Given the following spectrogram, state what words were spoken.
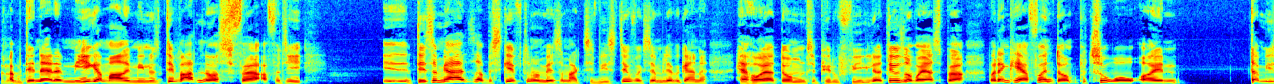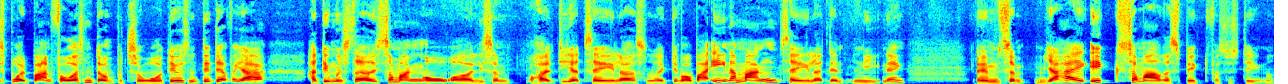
Eller Jamen, den er da mega meget i minus. Det var den også før, fordi Øh, det, som jeg altid har beskæftiget mig med som aktivist, det er jo for eksempel, at jeg vil gerne have højere domme til pædofile. Og det er jo så, hvor jeg spørger, hvordan kan jeg få en dom på to år, og en, der misbruger et barn, får også en dom på to år. Det er jo sådan, det er derfor, jeg har, har demonstreret i så mange år, og ligesom holdt de her taler og sådan noget. Ikke? Det var jo bare en af mange taler, den den 9. Ikke? Øhm, så jeg har ikke, ikke så meget respekt for systemet.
